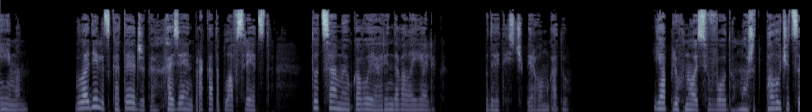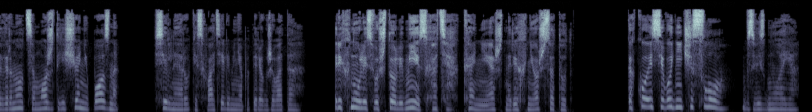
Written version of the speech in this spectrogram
весь Владелец коттеджика, хозяин проката плавсредств, тот самый, у кого я арендовала ялик в 2001 году. Я плюхнулась в воду. Может, получится вернуться, может, еще не поздно. Сильные руки схватили меня поперек живота. «Рехнулись вы, что ли, мисс? Хотя, конечно, рехнешься тут». «Какое сегодня число?» — взвизгнула я.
